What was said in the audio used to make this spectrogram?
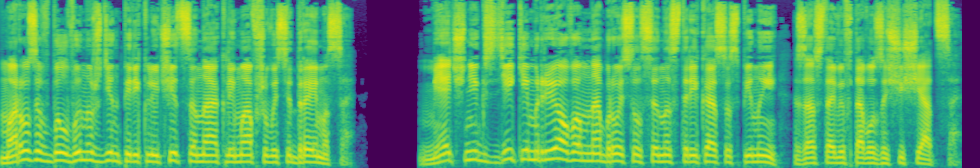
Морозов был вынужден переключиться на оклемавшегося Дреймоса. Мечник с диким ревом набросился на старика со спины, заставив того защищаться.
